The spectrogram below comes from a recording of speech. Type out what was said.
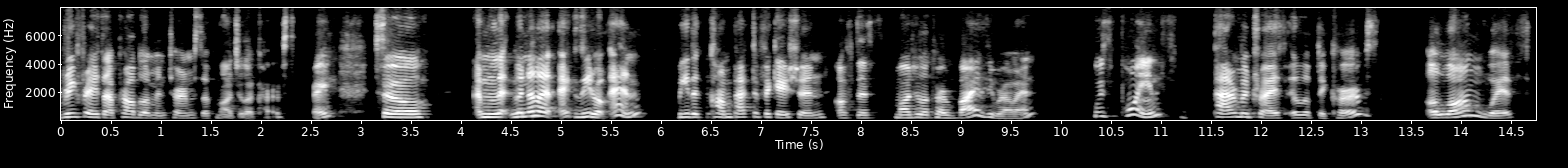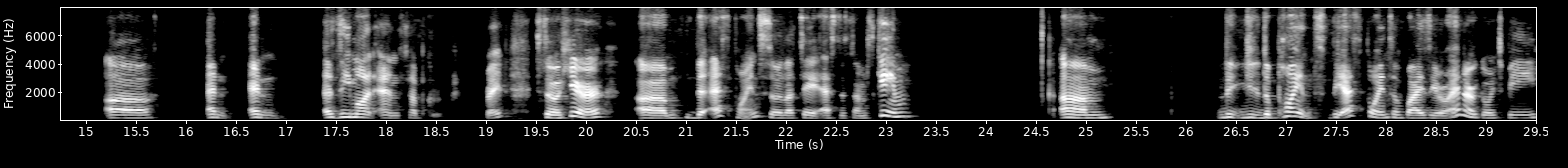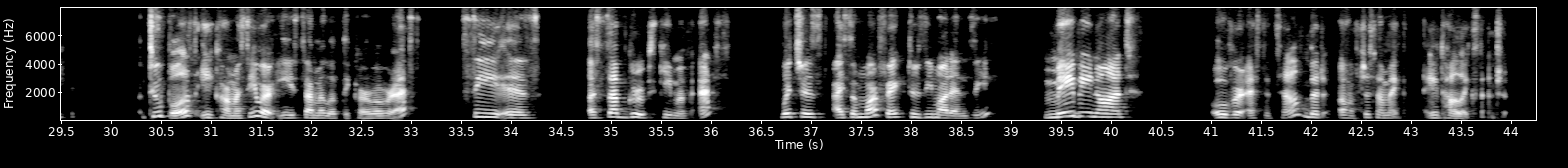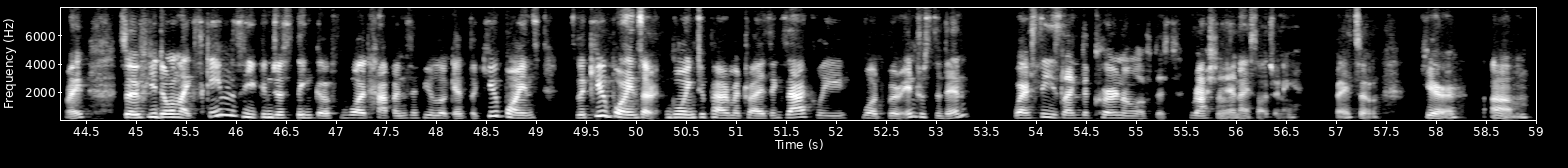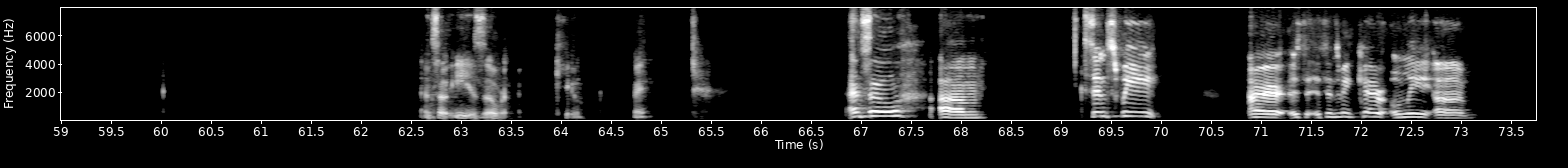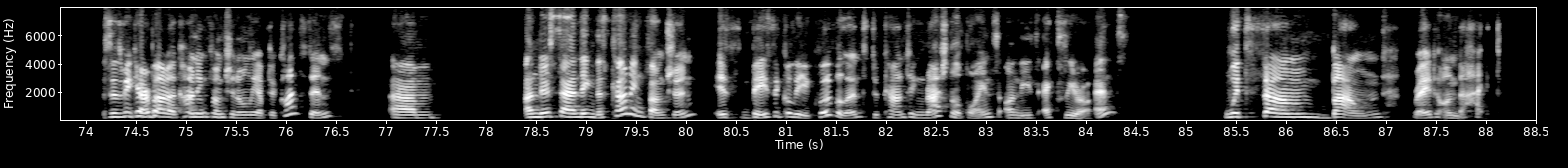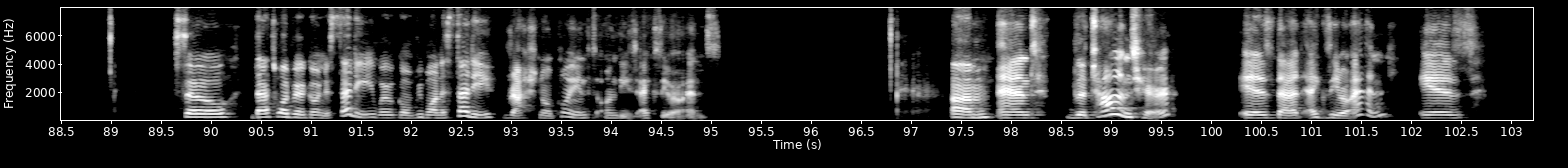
rephrase that problem in terms of modular curves, right? So I'm going to let x0n be the compactification of this modular curve y0n, whose points parameterize elliptic curves along with uh, an, an, a z mod n subgroup, right? So here, um, the s points, so let's say s is some scheme, um, the, the points, the s points of y0n are going to be tuples, e comma c, where e is some elliptic curve over s. C is a subgroup scheme of S, which is isomorphic to Z mod NZ, maybe not over S itself, but after some étale extension, right? So if you don't like schemes, you can just think of what happens if you look at the Q points. So the Q points are going to parameterize exactly what we're interested in, where C is like the kernel of this rational n-isogeny, right? So here, um, and so E is over Q. Right? And so um, since we are, since we care only, uh, since we care about a counting function only up to constants, um, understanding this counting function is basically equivalent to counting rational points on these x0 ends with some bound, right, on the height. So that's what we're going to study. We're going, we want to study rational points on these x0n's. Um, and the challenge here is that X0n is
